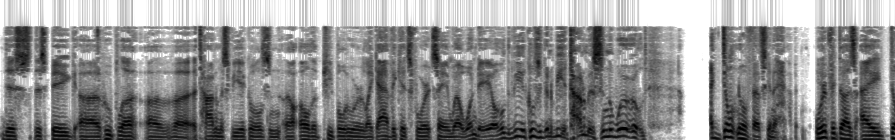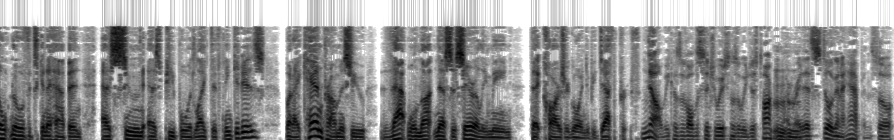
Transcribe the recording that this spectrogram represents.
this this big uh, hoopla of uh, autonomous vehicles and all the people who are like advocates for it, saying, "Well, one day all the vehicles are going to be autonomous in the world." I don't know if that's going to happen, or if it does, I don't know if it's going to happen as soon as people would like to think it is. But I can promise you that will not necessarily mean that cars are going to be death proof. No, because of all the situations that we just talked about, Mm-hmm. right? That's still going to happen. So,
